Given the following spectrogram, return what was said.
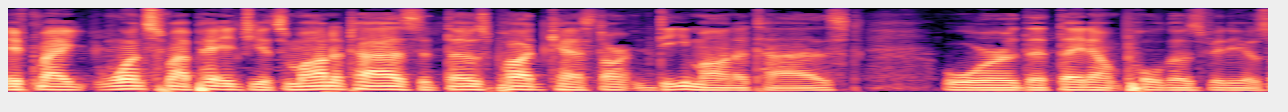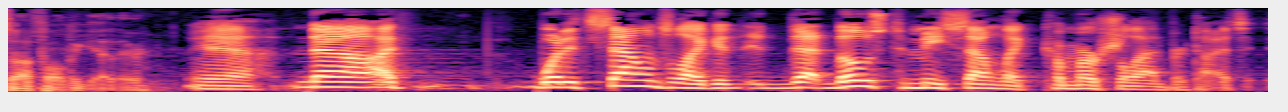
if my once my page gets monetized, that those podcasts aren't demonetized, or that they don't pull those videos off altogether. Yeah. No, I. What it sounds like it- that those to me sound like commercial advertising.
